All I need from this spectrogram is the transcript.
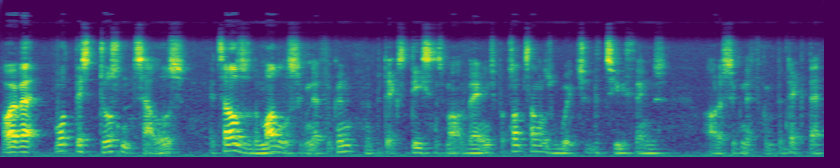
However, what this doesn't tell us, it tells us the model is significant and predicts a decent amount of variance, but it's not telling us which of the two things are a significant predictor.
